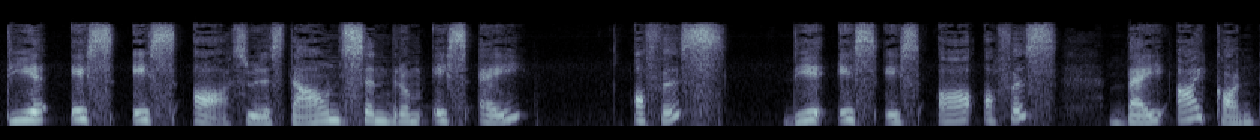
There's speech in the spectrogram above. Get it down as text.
DSSA, so dis Down Syndrome SA office DSSA office by icon.co.za.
